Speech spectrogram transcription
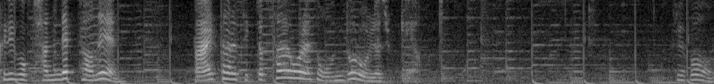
그리고 반대편은 라이터를 직접 사용을 해서 온도를 올려줄게요. 그리고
